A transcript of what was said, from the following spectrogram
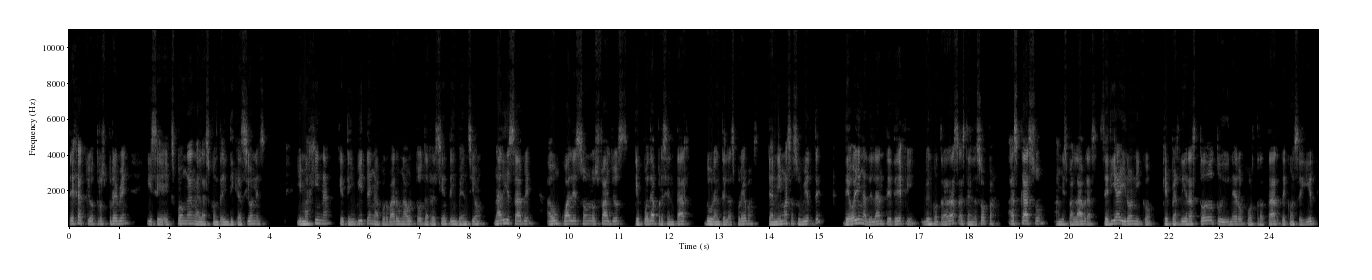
Deja que otros prueben y se expongan a las contraindicaciones Imagina que te inviten a probar un auto de reciente invención. Nadie sabe aún cuáles son los fallos que pueda presentar durante las pruebas. ¿Te animas a subirte? De hoy en adelante, Defi, lo encontrarás hasta en la sopa. Haz caso a mis palabras. Sería irónico que perdieras todo tu dinero por tratar de conseguir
